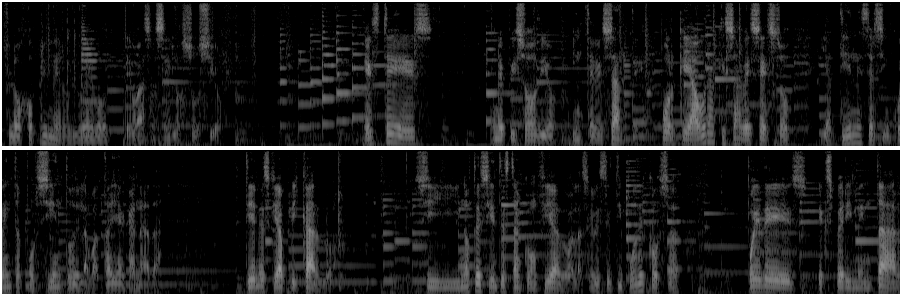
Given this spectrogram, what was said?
flojo primero y luego te vas a hacerlo sucio. Este es un episodio interesante porque ahora que sabes esto, ya tienes el 50% de la batalla ganada. Tienes que aplicarlo. Si no te sientes tan confiado al hacer este tipo de cosas, puedes experimentar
